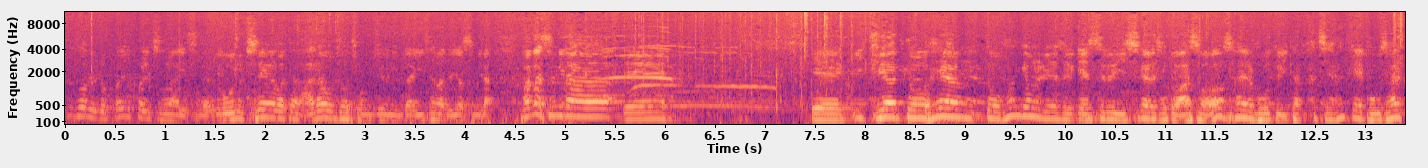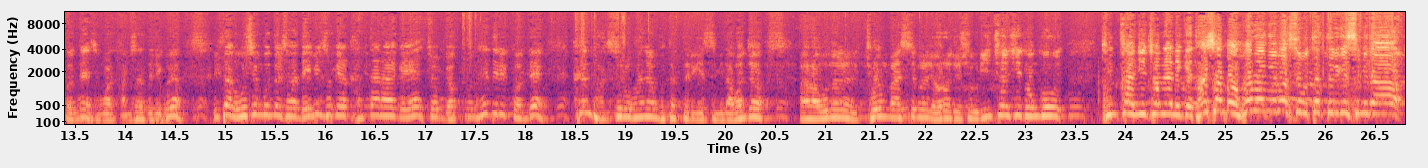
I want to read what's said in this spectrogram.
순서를 좀 빨리빨리 진행하겠습니다. 그리고 오늘 진행을 맡은 아나운서 정지훈입니다. 인사가 늦었습니다. 반갑습니다. 네. 예, 이 귀한 또 해양 또 환경을 위해서 이렇게 애쓰는 이 시간에 저도 와서 사회를 보고 또 이따 같이 함께 봉사할 건데 정말 감사드리고요. 일단 오신 분들 제가 내빈 소개를 간단하게 좀 몇 분 해드릴 건데 큰 박수로 환영 부탁드리겠습니다. 먼저 아, 오늘 좋은 말씀을 열어주신 우리 인천시 동구 김찬진 청장님께 다시 한번 환영의 박수 부탁드리겠습니다.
